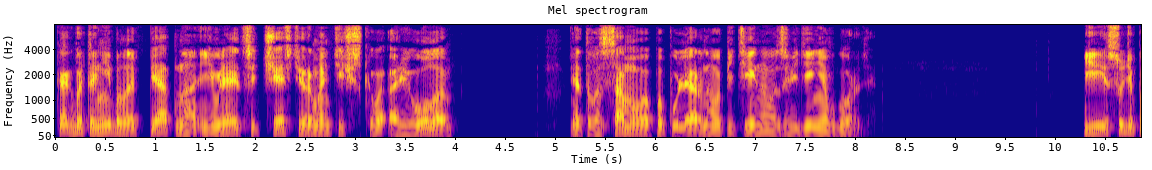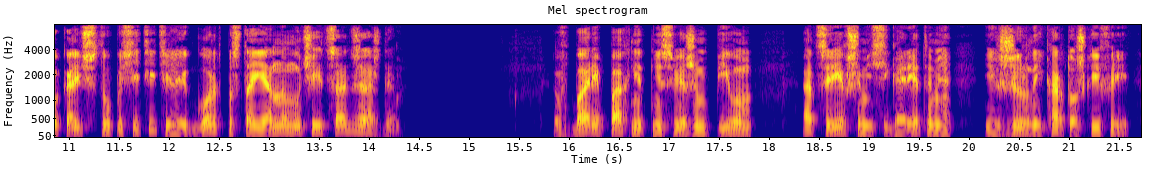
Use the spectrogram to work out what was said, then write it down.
Как бы то ни было, пятна являются частью романтического ореола этого самого популярного питейного заведения в городе. И, судя по количеству посетителей, город постоянно мучается от жажды. В баре пахнет несвежим пивом, отсыревшими сигаретами и жирной картошкой фри –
